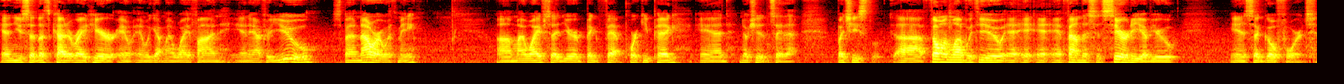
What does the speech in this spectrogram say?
And you said, let's cut it right here. And, and we got my wife on. And after you spent an hour with me, um, my wife said, You're a big fat porky pig. And no, she didn't say that. But she uh, fell in love with you and, and found the sincerity of you and said, Go for it.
